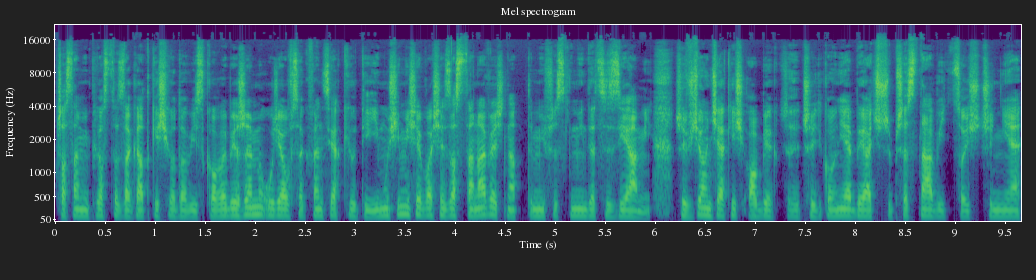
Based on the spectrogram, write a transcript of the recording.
czasami proste zagadki środowiskowe, bierzemy udział w sekwencjach QT i musimy się właśnie zastanawiać nad tymi wszystkimi decyzjami, czy wziąć jakiś obiekt, czy go nie brać, czy przestawić coś, czy nie,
